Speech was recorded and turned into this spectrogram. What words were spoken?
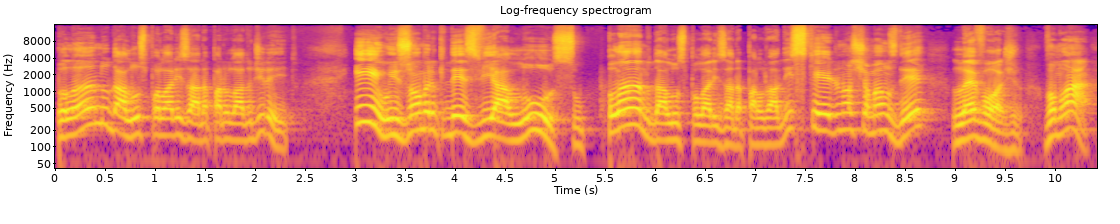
plano da luz polarizada para o lado direito. E o isômero que desvia a luz, o plano da luz polarizada para o lado esquerdo, nós chamamos de levógeno. Vamos lá?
